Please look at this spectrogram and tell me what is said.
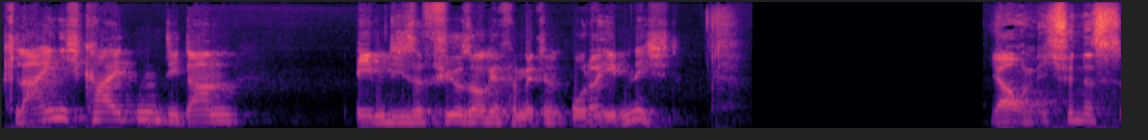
Kleinigkeiten, die dann eben diese Fürsorge vermitteln oder eben nicht. Ja, und ich finde es,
